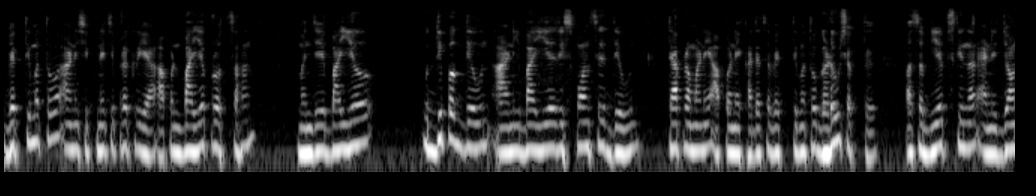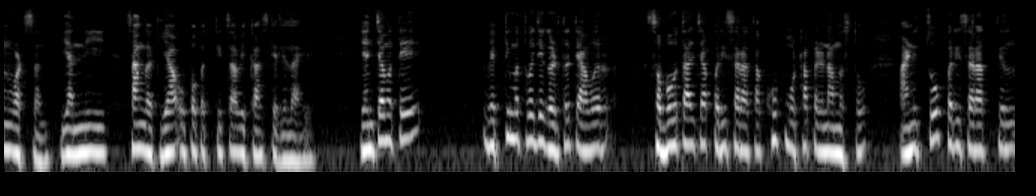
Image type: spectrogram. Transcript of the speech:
व्यक्तिमत्व आणि शिकण्याची प्रक्रिया आपण बाह्य प्रोत्साहन म्हणजे बाह्य उद्दीपक देऊन आणि बाह्य रिस्पॉन्सेस देऊन त्याप्रमाणे आपण एखाद्याचं व्यक्तिमत्व घडवू शकतं असं बी. एफ. स्किनर आणि जॉन वॉटसन यांनी सांगत या उपपत्तीचा विकास केलेला आहे. यांच्या मते व्यक्तिमत्व जे घडतं त्यावर सभोवतालच्या परिसराचा खूप मोठा परिणाम असतो. आणि तो परिसरातील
